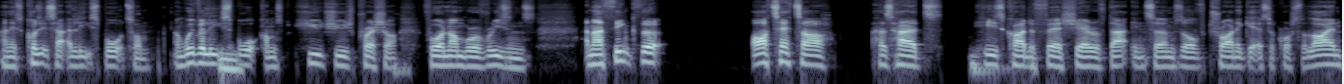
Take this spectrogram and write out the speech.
And it's because it's at elite sport, Tom. And with elite mm. sport comes huge, huge pressure for a number of reasons. And I think that Arteta has had his kind of fair share of that in terms of trying to get us across the line.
